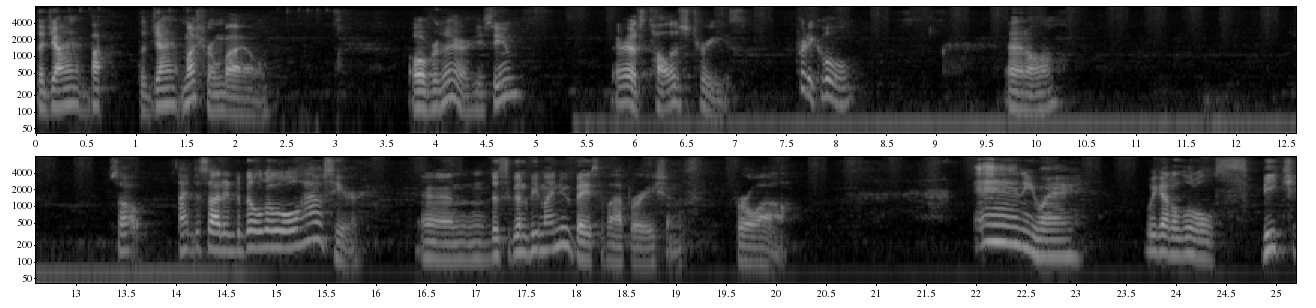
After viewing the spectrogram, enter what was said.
the giant the giant mushroom biome. Over there, you see them? They're as tall as trees. Pretty cool and all. So I decided to build a little house here. And this is going to be my new base of operations for a while. Anyway, we got a little beach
